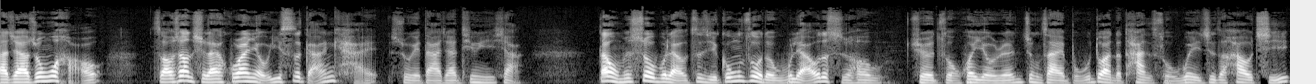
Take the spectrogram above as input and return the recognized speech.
大家中午好。早上起来忽然有一丝感慨，说给大家听一下。当我们受不了自己工作的无聊的时候，却总会有人正在不断的探索未知的好奇，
